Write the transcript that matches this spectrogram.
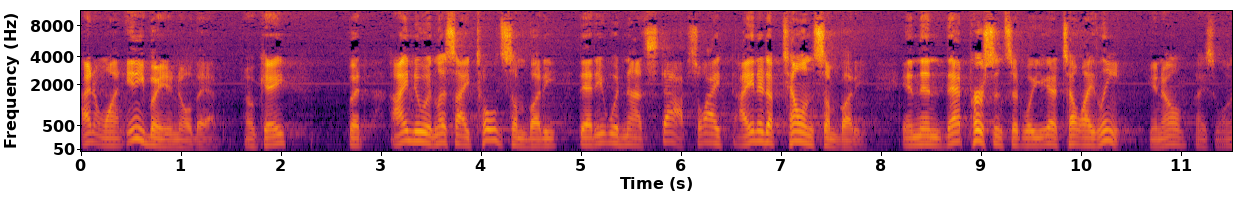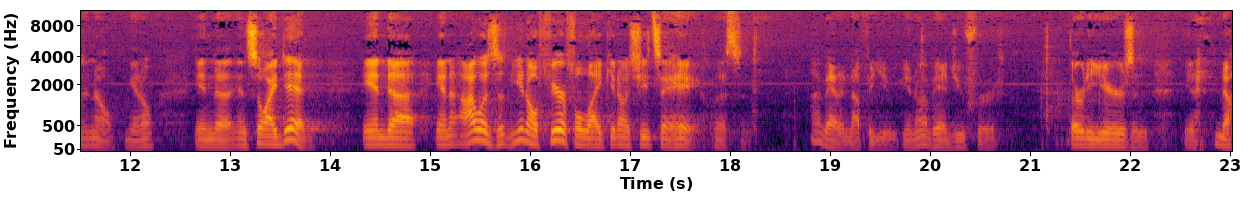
I don't want anybody to know that, okay? But I knew unless I told somebody that it would not stop. So I, I ended up telling somebody. And then that person said, Well, you got to tell Eileen, you know? I said, Well, no, you know? And, uh, and so I did. And, uh, and I was, you know, fearful, like, you know, she'd say, Hey, listen, I've had enough of you. You know, I've had you for 30 years. And, you know, no,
